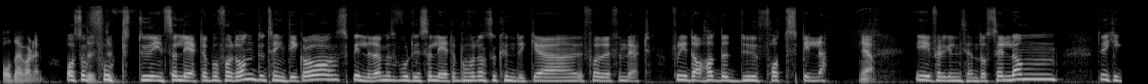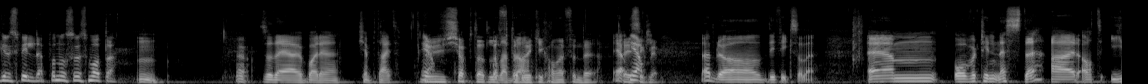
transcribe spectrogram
Og det var det. Og så fort du installerte det på forhånd, du trengte ikke å spille det, men så fort du installerte det på forhånd, så kunne du ikke få det refundert. Fordi da hadde du fått spillet. Ja. Ifølge Nintendo, selv om du ikke kunne spille det på noen slags måte. Mm. Ja. Så det er jo bare kjempeteit. Du Ja. kjøpte et det løfte du ikke kan refundere. Ja. basically. Det er bra de fiksa det. Em, over til neste er at i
